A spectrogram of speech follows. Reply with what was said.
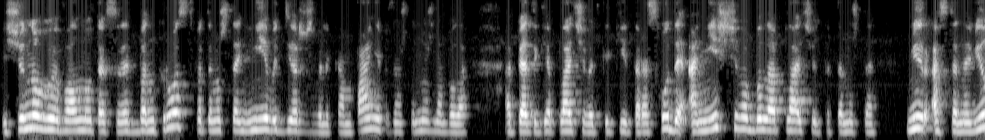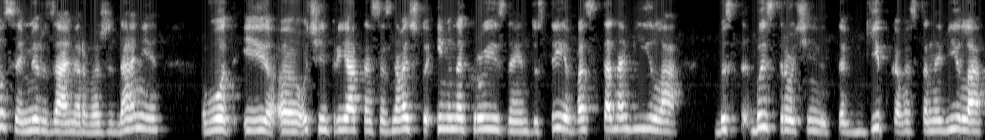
еще новую волну, так сказать, банкротств, потому что не выдерживали компании, потому что нужно было, опять-таки, оплачивать какие-то расходы, а не с чего было оплачивать, потому что мир остановился, мир замер в ожидании, вот, и э, очень приятно осознавать, что именно круизная индустрия восстановила, быстро, быстро очень так, гибко восстановила,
